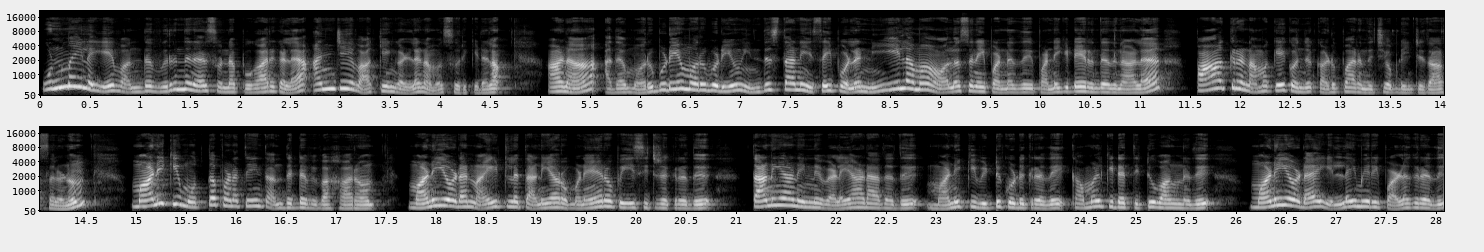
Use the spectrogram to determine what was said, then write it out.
உண்மையிலேயே வந்த விருந்தினர் சொன்ன புகார்களை அஞ்சே வாக்கியங்களில் நம்ம சுருக்கிடலாம். ஆனால் அதை மறுபடியும் மறுபடியும் இந்துஸ்தானி இசை போல் நீளமாக ஆலோசனை பண்ணது பண்ணிக்கிட்டே இருந்ததுனால பார்க்குற நமக்கே கொஞ்சம் கடுப்பாக இருந்துச்சு அப்படின்ட்டு தான் சொல்லணும். மணிக்கு மொத்த பணத்தையும் தந்துட்ட விவகாரம் மணியோட நைட்டில் தனியாக ரொம்ப நேரம் பேசிகிட்டு இருக்கிறது தனியாக நின்று விளையாடாதது மணிக்கு விட்டு கொடுக்கறது கமல்கிட்ட திட்டு வாங்கினது மணியோட எல்லை மீறி பழகுறது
